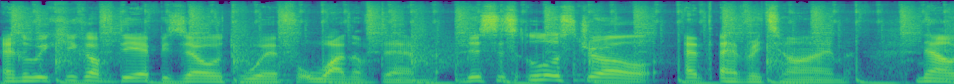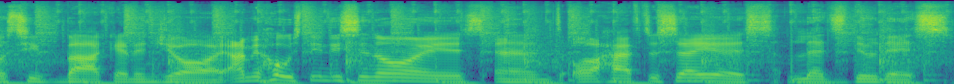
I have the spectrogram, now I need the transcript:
and we kick off the episode with one of them. This is Lustral and Every Time. Now sit back and enjoy. I'm your host, Indecent Noise, and all I have to say is, let's do this.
